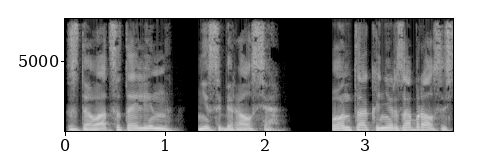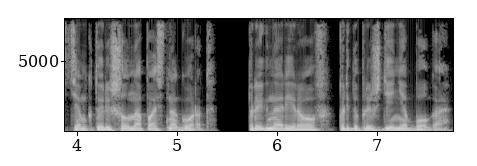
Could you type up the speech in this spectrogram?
Сдаваться Тайлин не собирался. Он так и не разобрался с тем, кто решил напасть на город, проигнорировав предупреждение Бога,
